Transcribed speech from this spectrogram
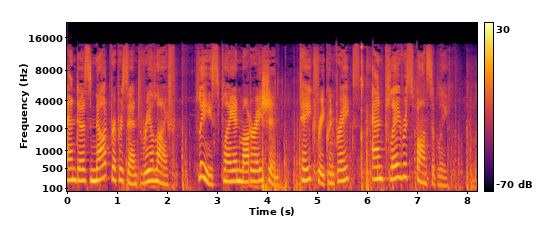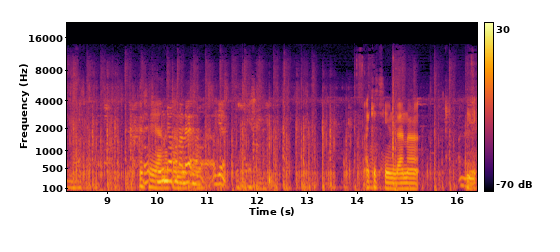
and does not represent real life. Please play in moderation, take frequent breaks, and play responsibly. Punya kan ada kan lagi. Aki sim dana ni.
